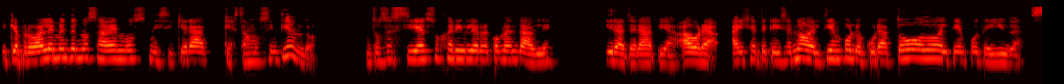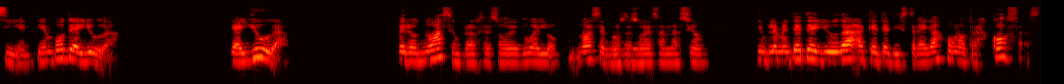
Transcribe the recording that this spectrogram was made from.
y que probablemente no sabemos ni siquiera qué estamos sintiendo. Entonces sí es sugerible y recomendable ir a terapia. Ahora, hay gente que dice, no, el tiempo lo cura todo, el tiempo te ayuda. Sí, el tiempo te ayuda. Te ayuda, pero no hace un proceso de duelo, no hace un proceso de sanación. Simplemente te ayuda a que te distraigas con otras cosas.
